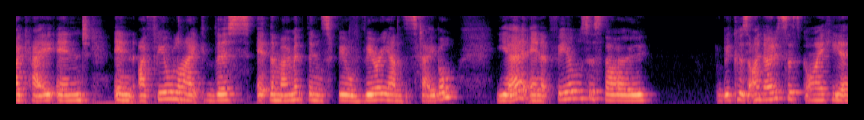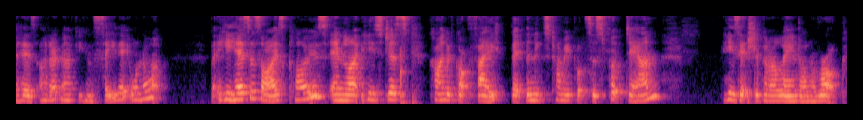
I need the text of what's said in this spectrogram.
Okay and and I feel like this at the moment things feel very unstable. Yeah and it feels as though because I notice this guy here has I don't know if you can see that or not but he has his eyes closed and like he's just kind of got faith that the next time he puts his foot down he's actually going to land on a rock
